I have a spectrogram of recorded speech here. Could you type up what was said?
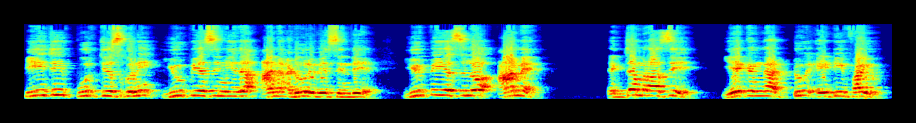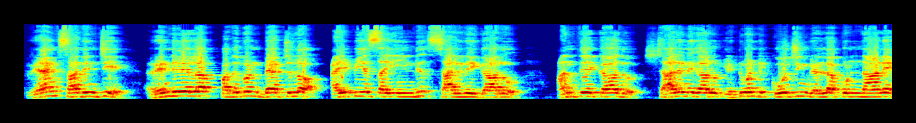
పీజీ పూర్తి చేసుకుని యూపీఎస్సీ మీద ఆమె అడుగులు వేసింది. యూపీఎస్సీలో ఆమె ఎగ్జామ్ రాసి ఏకంగా టూ ఎయిటీ ఫైవ్ ర్యాంక్ సాధించి రెండు వేల పదకొండు బ్యాచ్లో ఐపీఎస్ అయ్యింది శాలిని గారు. అంతేకాదు శాలిని గారు ఎటువంటి కోచింగ్ వెళ్ళకుండానే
